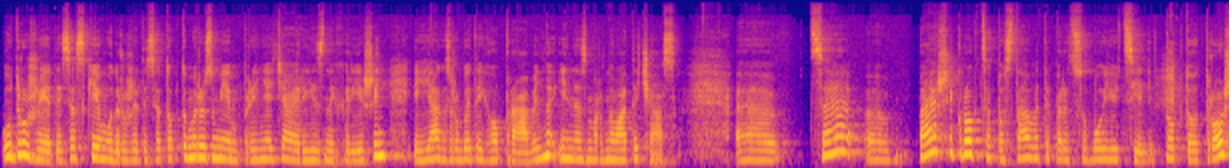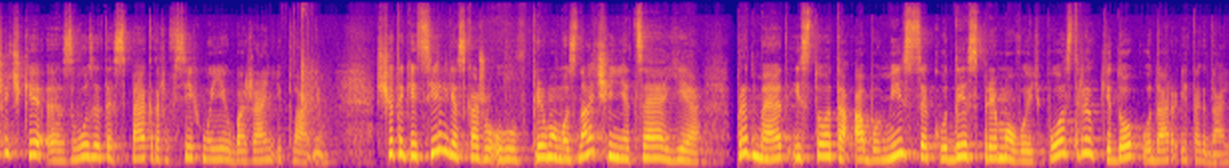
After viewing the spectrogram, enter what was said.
одружитися, з ким одружитися. Тобто ми розуміємо прийняття різних рішень і як зробити його правильно і не змарнувати час. Це е, перший крок це поставити перед собою ціль, тобто трошечки е, звузити спектр всіх моїх бажань і планів. Що таке ціль? Я скажу у прямому значенні це є предмет, істота або місце, куди спрямовують постріл, кидок, удар і так далі.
